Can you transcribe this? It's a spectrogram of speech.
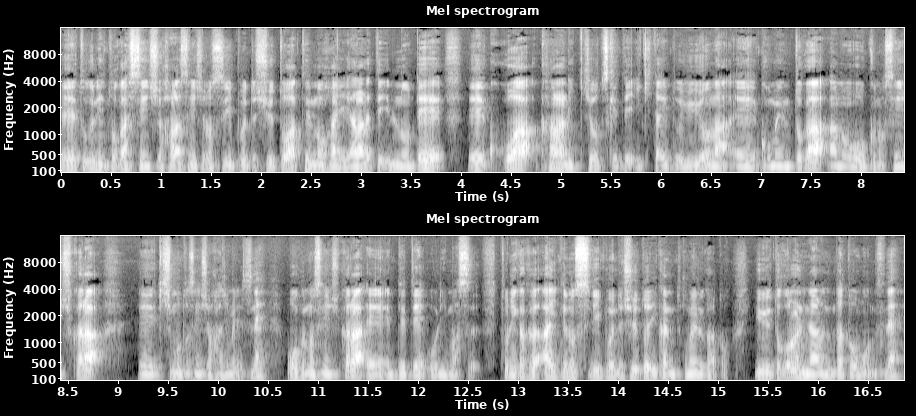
えー、特に富樫選手、原選手のスリーポイントシュートは天皇杯やられているので、えー、ここはかなり気をつけていきたいというような、えー、コメントが、あの、多くの選手から、えー、岸本選手をはじめですね、多くの選手から、えー、出ております。とにかく相手のスリーポイントシュートをいかに止めるかというところになるんだと思うんですね。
